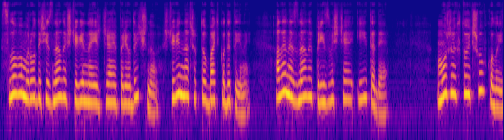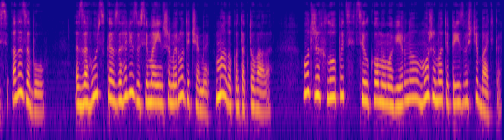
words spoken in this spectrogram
Словом, родичі знали, що він наїжджає періодично, що він, начебто, батько дитини, але не знали прізвища і т.д. Може, хто й чув колись, але забув. Загурська взагалі з усіма іншими родичами мало контактувала. Отже, хлопець цілком імовірно може мати прізвище батька,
